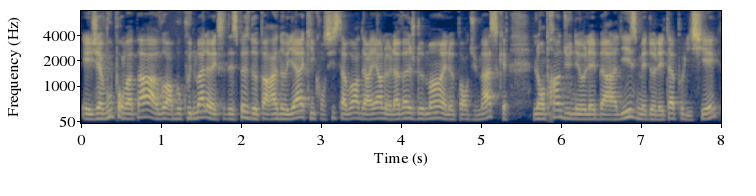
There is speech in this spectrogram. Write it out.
et j'avoue pour ma part avoir beaucoup de mal avec cette espèce de paranoïa qui consiste à voir derrière le lavage de mains et le port du masque l'empreinte du néolibéralisme et de l'État policier,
